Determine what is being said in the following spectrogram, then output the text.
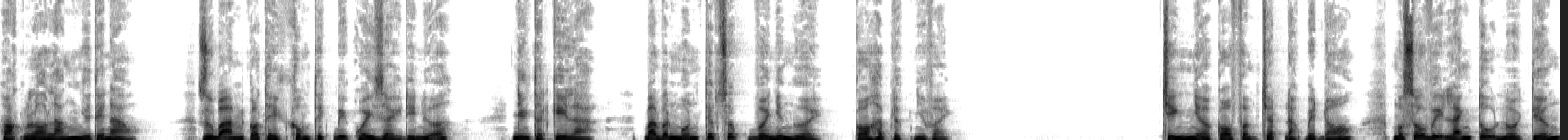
hoặc lo lắng như thế nào dù bạn có thể không thích bị quấy rầy đi nữa nhưng thật kỳ lạ bạn vẫn muốn tiếp xúc với những người có hấp lực như vậy chính nhờ có phẩm chất đặc biệt đó một số vị lãnh tụ nổi tiếng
